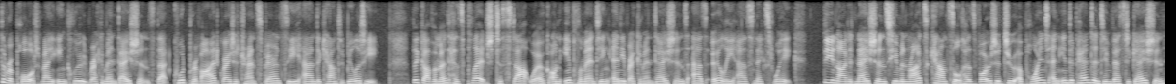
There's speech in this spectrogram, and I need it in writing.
The report may include recommendations that could provide greater transparency and accountability. The government has pledged to start work on implementing any recommendations as early as next week. The United Nations Human Rights Council has voted to appoint an independent investigation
